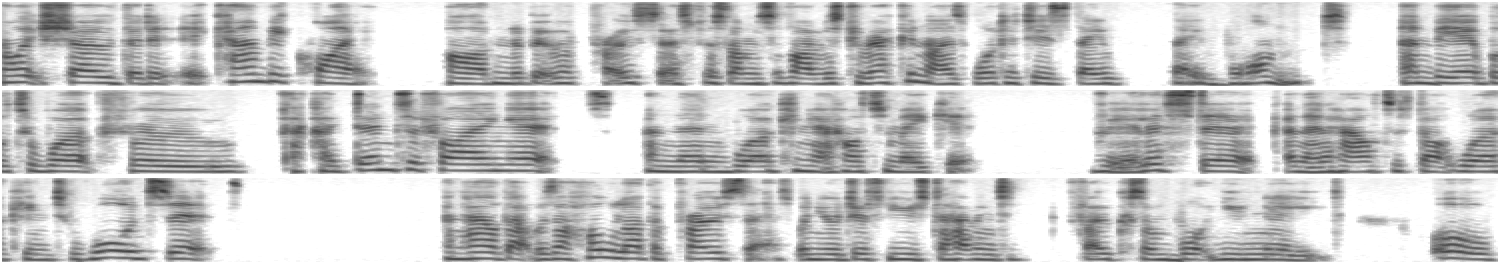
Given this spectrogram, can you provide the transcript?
how it showed that it, it can be quite hard and a bit of a process for some survivors to recognize what it is they they want and be able to work through like identifying it and then working out how to make it realistic and then how to start working towards it. And how that was a whole other process when you're just used to having to focus on what you need or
